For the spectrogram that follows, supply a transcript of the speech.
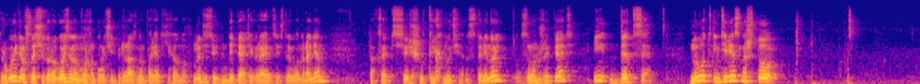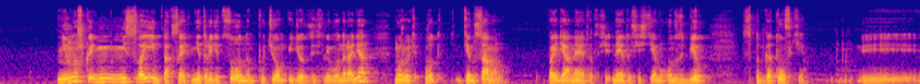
Другое дело, что защиту Рогозина можно получить при разном порядке ходов. Ну, действительно, d5 играет здесь Левон Родян так сказать, решил тряхнуть стариной, слон g5 и dc. Ну вот интересно, что немножко не своим, так сказать, нетрадиционным путем идет здесь Левон Иронян. Может быть, вот тем самым, пойдя на, этот, на эту систему, он сбил с подготовки и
